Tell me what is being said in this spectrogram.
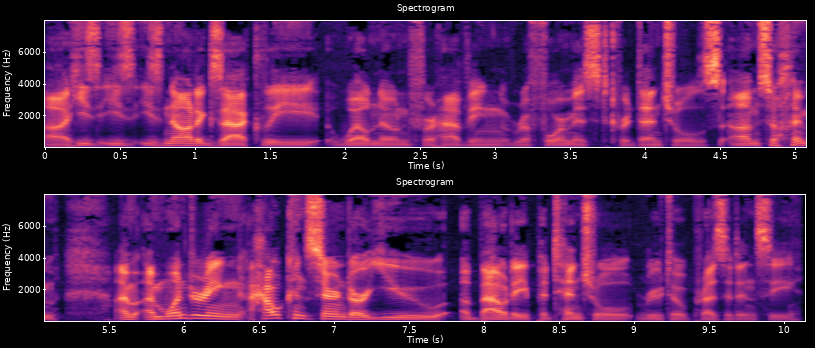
Uh, he's he's he's not exactly well known for having reformist credentials. Um, so I'm I'm I'm wondering how concerned are you about a potential Ruto presidency?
